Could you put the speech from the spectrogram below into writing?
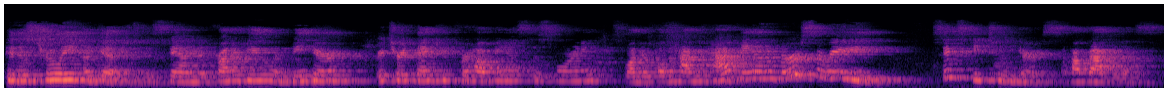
It is truly a gift to stand in front of you and be here. Richard, thank you for helping us this morning. It's wonderful to have you. Happy anniversary! 62 years. How fabulous.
